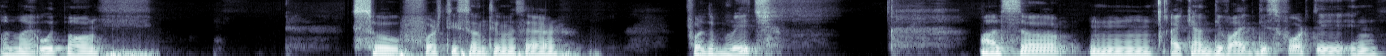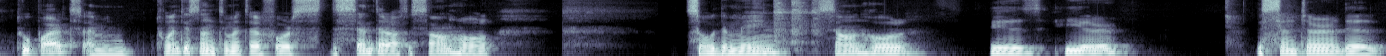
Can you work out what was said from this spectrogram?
on my oud bowl. So 40 centimeter for the bridge. Also, mm, I can divide this 40 in two parts. I mean, 20 centimeter for the center of the sound hole. So the main sound hole is here. The center, the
